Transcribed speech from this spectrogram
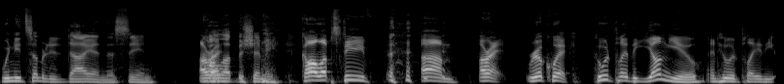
we need somebody to die in this scene. Mm-hmm. All Call right. up Buscemi. Call up Steve. um, all right, real quick. Who would play the young you and who would play the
